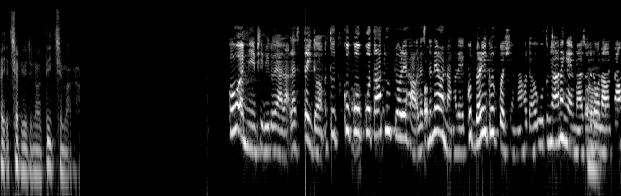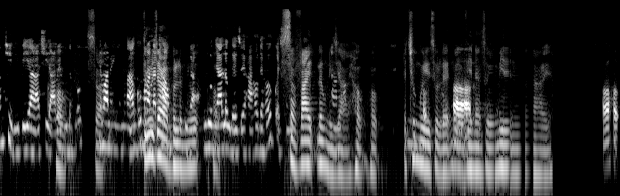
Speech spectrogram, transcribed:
အဲ့အချက်တွေကိုကျွန်တော်သိချင်ပါတယ်ကိုယ့်အမြင်ဖြေပေးလို့ရလား let's take တော့သူကိုကိုကိုသားသူပြောတဲ့ဟာကို let's နည်းနည်းတော့နားလဲ good very good question မှာဟုတ်တယ်ဟုတ်သူများနိုင်ငံမှာဆိုတော်တော်လာတောင်းချီပြီးပေးရတာရှိတာပဲဟုတ်တယ်ဟုတ်မြန်မာနိုင်ငံမှာအခုမှ2000ဘယ်လိုမျိုးဘယ်လိုများလုပ်လဲဆိုရဟာဟုတ်တယ်ဟုတ် question survive လုပ်နေကြတယ်ဟုတ်ဟုတ် တချို့ငွေဆိုလဲဗီယက်နမ်ဆိုမီလီနာတွေဟုတ်ဟုတ်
